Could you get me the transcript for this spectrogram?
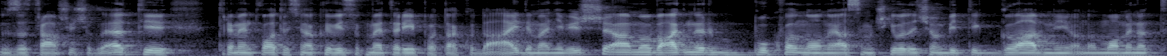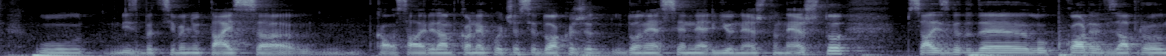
zastrašujuće gledati. Trement Waters je onako je visok metar i po, tako da ajde manje više, a Mo Wagner bukvalno, ono, ja sam očekivao da će on biti glavni ono, moment u izbacivanju Tajsa kao salary dump, kao neko će se dokaže, donese energiju, nešto, nešto. Sad izgleda da je Luke Cornet zapravo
